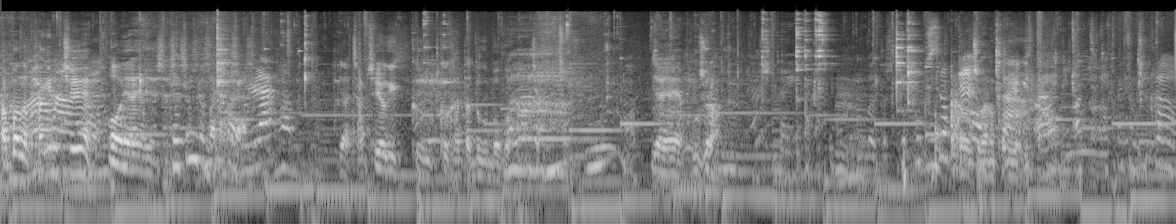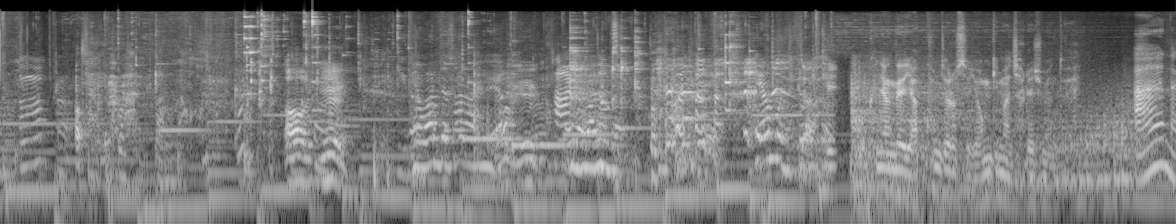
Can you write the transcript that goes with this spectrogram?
아빠 나 파김치. 어, 야 야 야, 대좀 몰라. 야, 잡채 여기 그, 그 갖다 두고 먹어. 야 야 야, 봉수라. 너 좋아하는 고기 여기 있다. 아 예. 배환자 사랑해요? 예. 그냥 내 약혼자로서 연기만 잘해주면 돼. 아, 나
